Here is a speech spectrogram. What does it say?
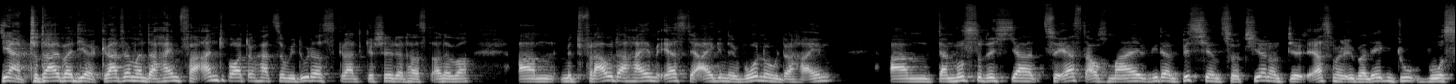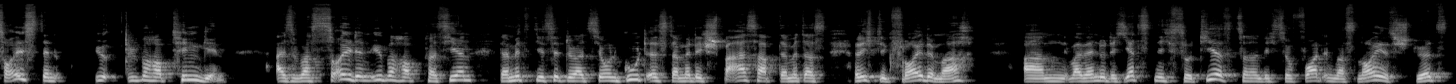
Ja, total bei dir. Gerade wenn man daheim Verantwortung hat, so wie du das gerade geschildert hast, Oliver, ähm, mit Frau daheim, erste eigene Wohnung daheim, ähm, dann musst du dich ja zuerst auch mal wieder ein bisschen sortieren und dir erstmal überlegen, du, wo soll denn überhaupt hingehen? Also was soll denn überhaupt passieren, damit die Situation gut ist, damit ich Spaß habe, damit das richtig Freude macht? Ähm, weil wenn du dich jetzt nicht sortierst, sondern dich sofort in was Neues stürzt,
